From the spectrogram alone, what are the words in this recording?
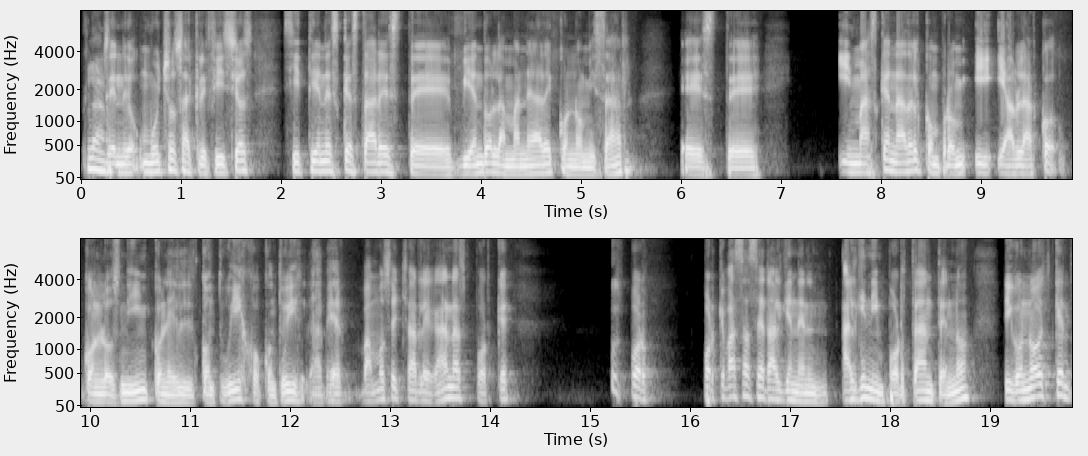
Claro. Tiene muchos sacrificios. Sí tienes que estar este, viendo la manera de economizar. Este, y más que nada el compromiso y, y hablar con, con los niños, con el, con tu hijo, con tu hijo. A ver, vamos a echarle ganas. ¿Por qué? Pues por, porque vas a ser alguien, en, alguien importante, ¿no? Digo, no es que,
